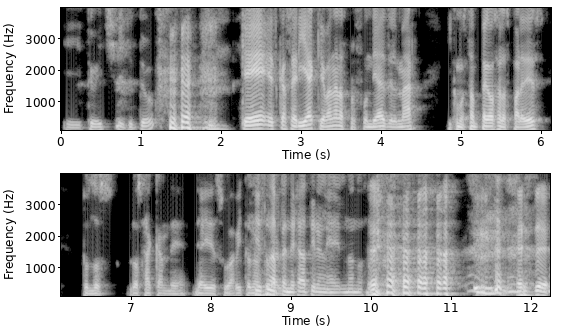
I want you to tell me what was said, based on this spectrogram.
y Twitch y YouTube, que es cacería, que van a las profundidades del mar y como están pegados a las paredes, pues los, los sacan de, de ahí de su hábitat Si es una pendejada, tírenle a él, no nosotros. este,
